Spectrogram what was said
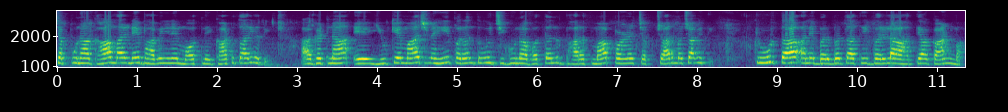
ચપ્પુના ઘા મારીને ભાવિનીને મોતને ઘાટ ઉતારી હતી. આ ઘટના એ યુકેમાં જ નહીં, પરંતુ જીગુના વતન ભારતમાં પણ ચકચાર મચાવી હતી. ક્રૂરતા અને બર્બરતાથી ભરેલા હત્યાકાંડમાં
